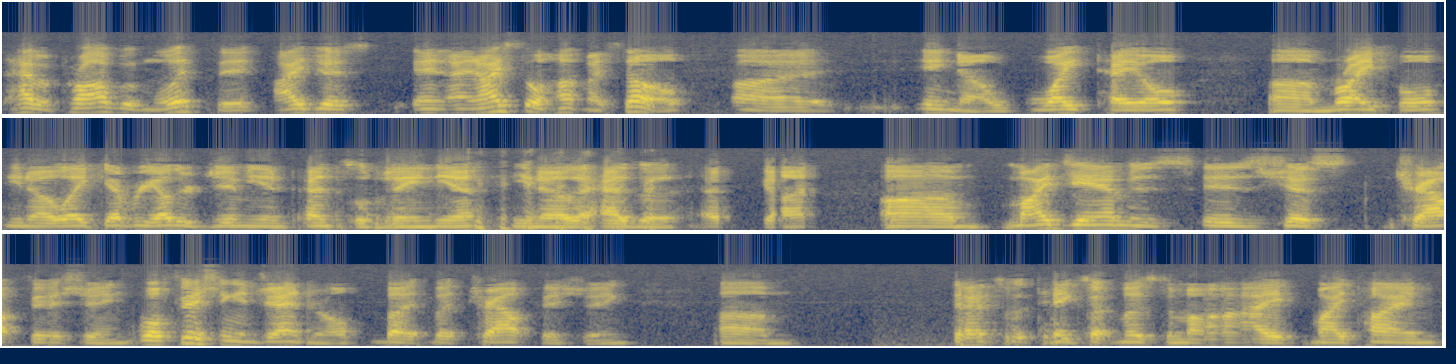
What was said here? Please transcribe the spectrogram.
have a problem with it. I just and, and I still hunt myself. Uh, you know, whitetail, um, rifle. You know, like every other Jimmy in Pennsylvania. You know, that has a, a gun. Um, my jam is is just trout fishing. Well, fishing in general, but but trout fishing. Um, that's what takes up most of my my time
